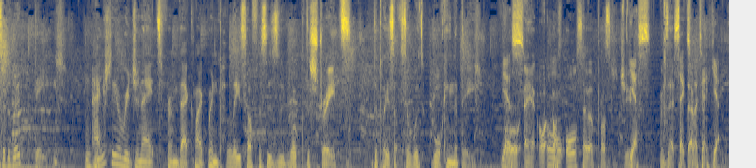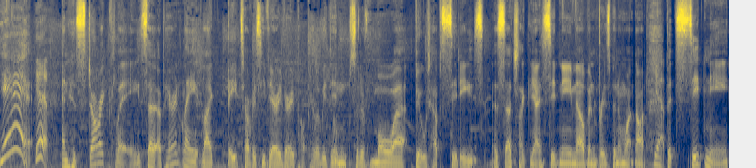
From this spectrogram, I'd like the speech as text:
So the word beat Mm-hmm. actually originates from back like when police officers would walk the streets. The police officer was walking the beat. Yes. Or, or, Or- or also a prostitute. Yes. Was that Sex that- worker, yeah. Yeah. Yeah. And historically, so apparently, like beats are obviously very, very popular within sort of more built up cities as such, like, you know, Sydney, Melbourne, Brisbane, and whatnot. Yeah. But Sydney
